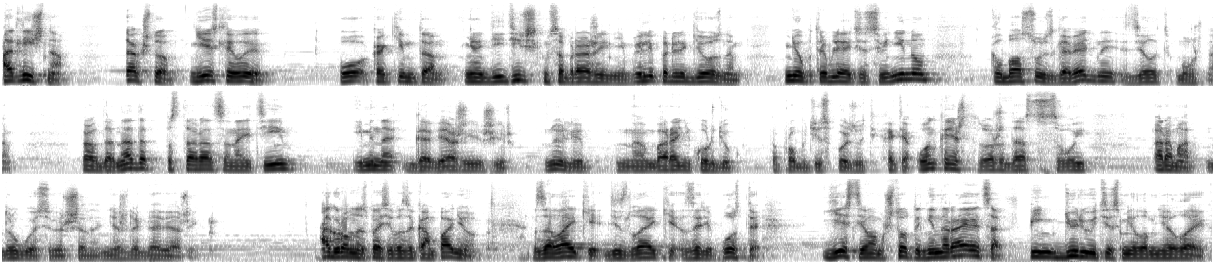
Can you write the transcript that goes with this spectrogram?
Отлично. Так что, если вы по каким-то диетическим соображениям или по религиозным не употребляете свинину, колбасу из говядины сделать можно. Правда, надо постараться найти именно говяжий жир. Ну или бараний курдюк. Попробуйте использовать. Хотя он, конечно, тоже даст свой аромат. Другой совершенно, нежели говяжий. Огромное спасибо за компанию, за лайки, дизлайки, за репосты. Если вам что-то не нравится, впендюривайте смело мне лайк.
